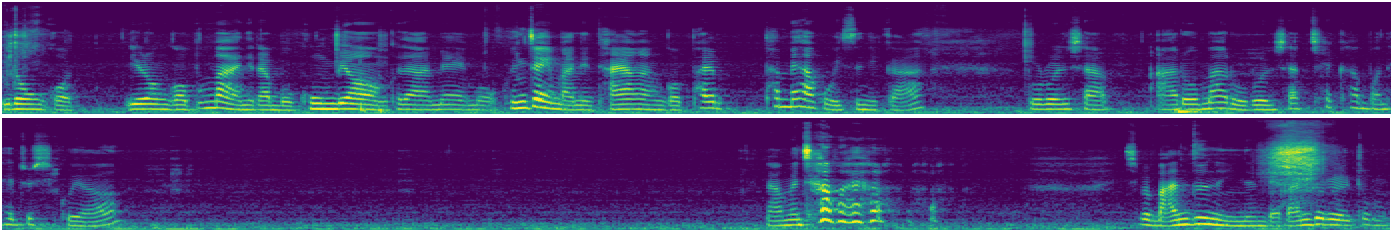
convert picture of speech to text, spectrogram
이런 것 이런 거뿐만 아니라 뭐 공병 그다음에 뭐 굉장히 많은 다양한 거 팔, 판매하고 있으니까 로론샵 아로마 로론샵 체크 한번 해주시고요. 라면 참아요. 집에 만두는 있는데 만두를 좀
